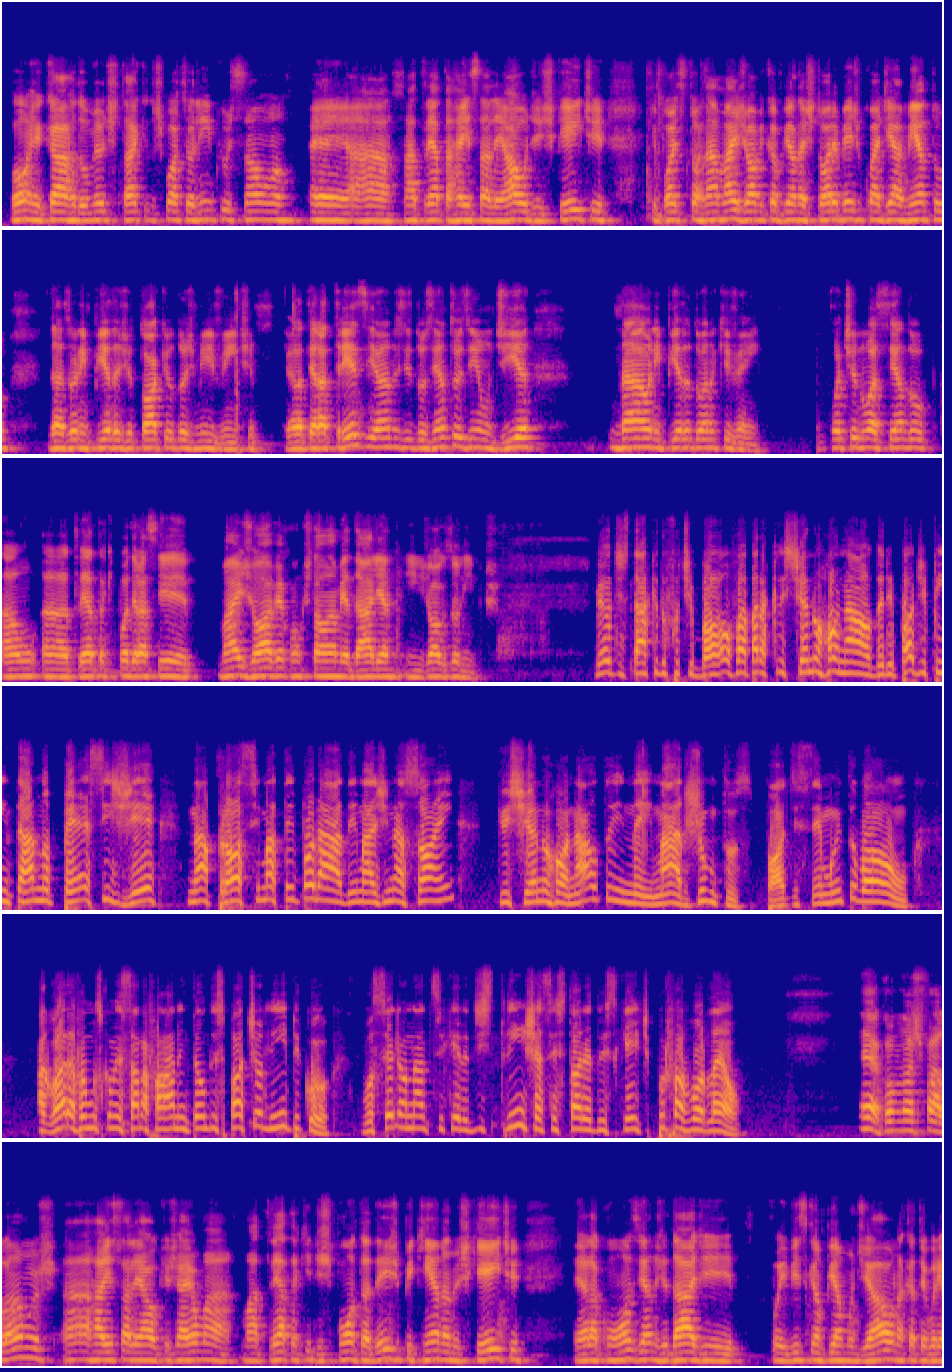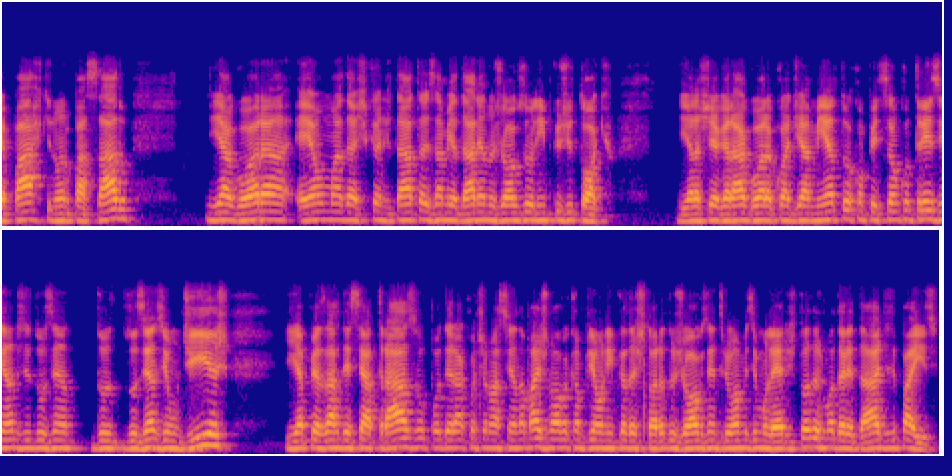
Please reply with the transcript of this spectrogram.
Bom, Ricardo, o meu destaque dos esportes olímpicos são é, a atleta Raíssa Leal, de skate, que pode se tornar a mais jovem campeã da história, mesmo com adiamento das Olimpíadas de Tóquio 2020. Ela terá 13 anos e 201 dias na Olimpíada do ano que vem. Continua sendo a, atleta que poderá ser mais jovem a conquistar uma medalha em Jogos Olímpicos. Meu destaque do futebol vai para Cristiano Ronaldo. Ele pode pintar no PSG na próxima temporada. Imagina só, hein? Cristiano Ronaldo e Neymar juntos. Pode ser muito bom. Agora vamos começar a falar então do esporte olímpico. Você, Leonardo Siqueira, destrincha essa história do skate, por favor, Léo. É, como nós falamos, a Raíssa Leal, que já é uma, uma atleta que desponta desde pequena no skate, ela com 11 anos de idade foi vice-campeã mundial na categoria Parque no ano passado e agora é uma das candidatas à medalha nos Jogos Olímpicos de Tóquio. E ela chegará agora com adiamento à competição com 13 anos e 200, 201 dias. E apesar desse atraso, poderá continuar sendo a mais nova campeã olímpica da história dos Jogos entre homens e mulheres de todas as modalidades e países.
